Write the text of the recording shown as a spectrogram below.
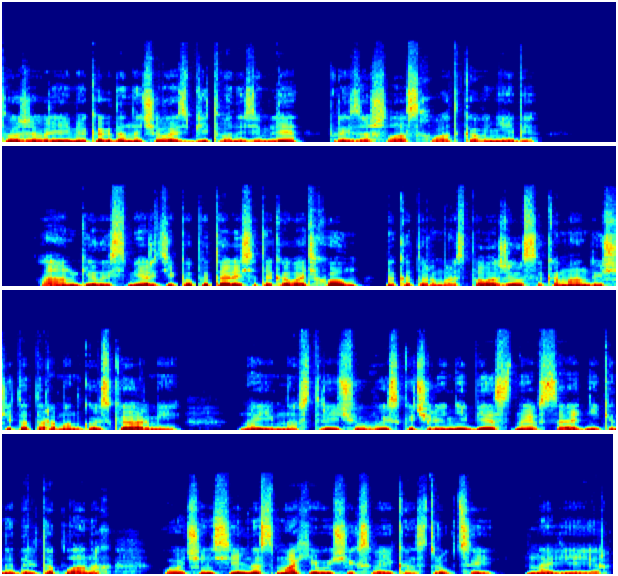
то же время, когда началась битва на земле, произошла схватка в небе. Ангелы смерти попытались атаковать холм, на котором расположился командующий татаро-монгольской армией, но им навстречу выскочили небесные всадники на дельтапланах, очень сильно смахивающих своей конструкцией на веер.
